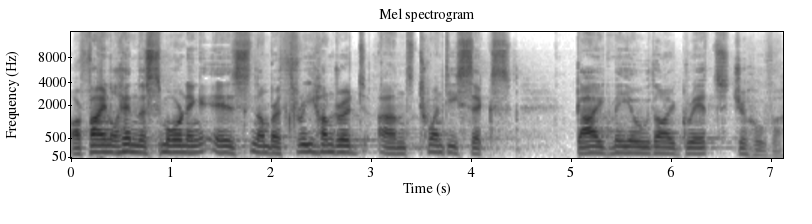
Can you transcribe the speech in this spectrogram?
Our final hymn this morning is number 326 Guide me, O thou great Jehovah.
